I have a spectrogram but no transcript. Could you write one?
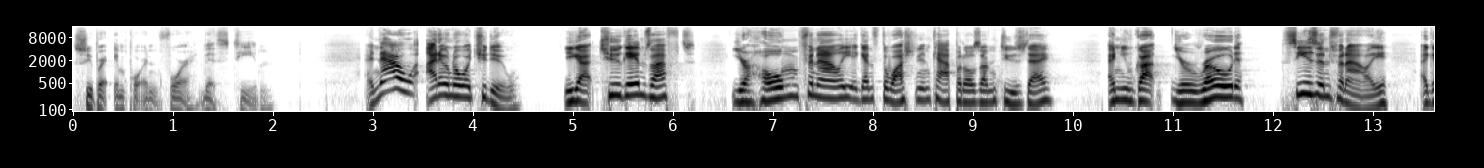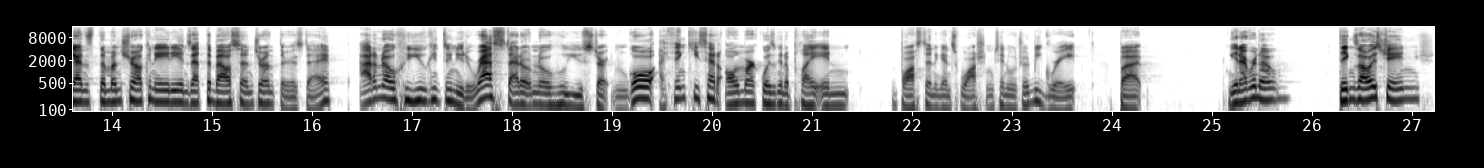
super important for this team. And now I don't know what you do. You got two games left. Your home finale against the Washington Capitals on Tuesday and you've got your road season finale against the Montreal Canadiens at the Bell Center on Thursday. I don't know who you continue to rest. I don't know who you start in goal. I think he said Ullmark was going to play in Boston against Washington, which would be great, but you never know. Things always change.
